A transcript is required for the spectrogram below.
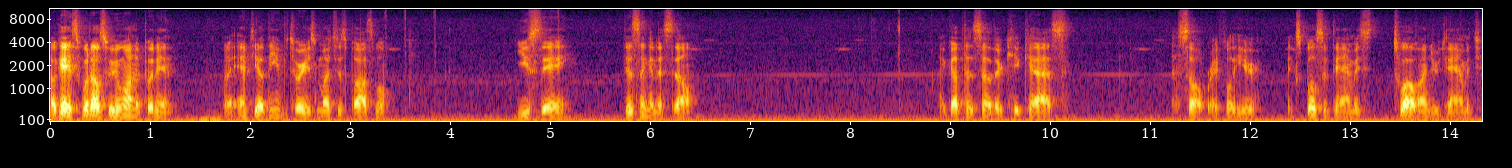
Okay, so what else do we want to put in? I want to empty out the inventory as much as possible. You stay. This I'm going to sell. I got this other kick-ass assault rifle here. Explosive damage, 1200 damage.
